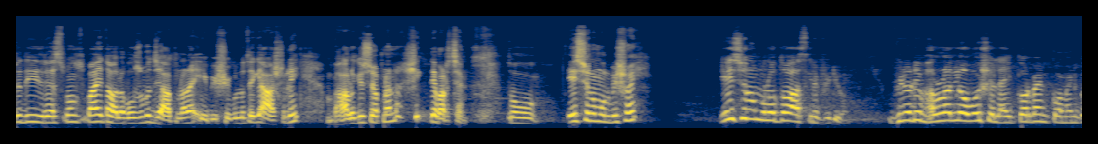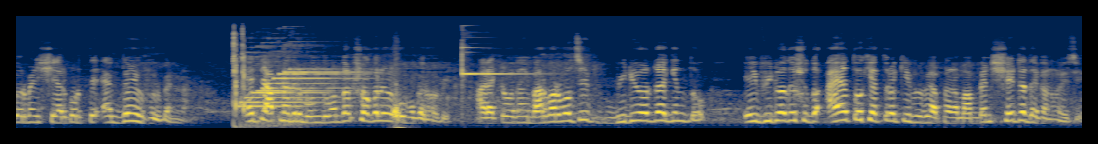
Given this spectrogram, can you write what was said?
যদি রেসপন্স পাই, তাহলে বুঝব যে আপনারা এই বিষয়গুলো থেকে আসলেই ভালো কিছু আপনারা শিখতে পারছেন। তো, এই ছিল মূল বিষয়। এই ছিল মূলত আজকের ভিডিও ভিডিওটি ভালো লাগলে অবশ্যই লাইক করবেন কমেন্ট করবেন শেয়ার করতে একদমই ভুলবেন না। এতে আপনাদের বন্ধু বান্ধব সকলের উপকার হবে। আর একটা কথা আমি বারবার বলছি ভিডিওটা কিন্তু, এই ভিডিওতে শুধু আয়তক্ষেত্র কীভাবে আপনারা মাপবেন সেটা দেখানো হয়েছে।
